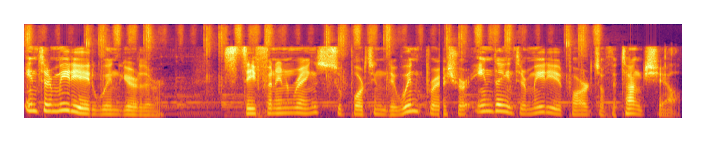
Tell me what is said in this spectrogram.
Intermediate wind girder, stiffening rings supporting the wind pressure in the intermediate parts of the tank shell.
